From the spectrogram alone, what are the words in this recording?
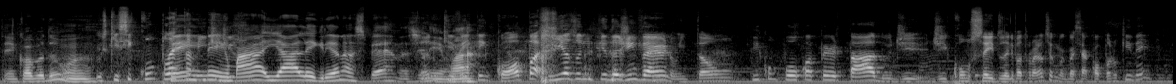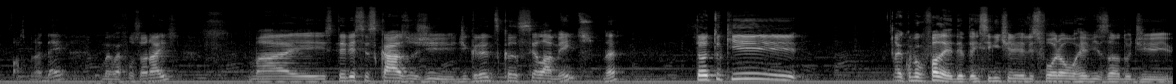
Tem Copa do Mundo. Eu esqueci Tem completamente disso. Neymar e a alegria nas pernas de Ano que Neymar. vem tem Copa e as Olimpíadas de Inverno. Então fica um pouco apertado de, de conceitos ali pra trabalhar. Não sei como é que vai ser a Copa ano que vem. Não faço a menor ideia como é que vai funcionar isso. Mas teve esses casos de, de grandes cancelamentos, né? Tanto que. É como eu falei, em seguinte eles foram revisando de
